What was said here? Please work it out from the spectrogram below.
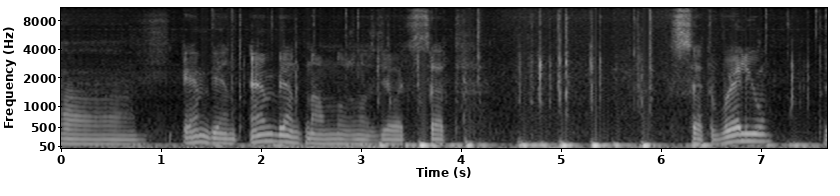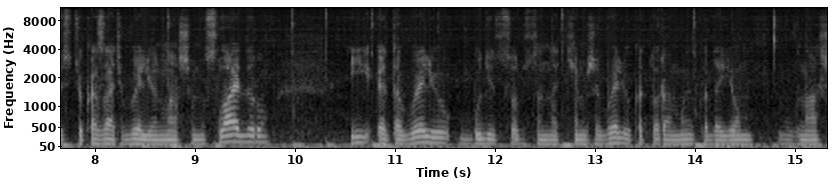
Uh, ambient, ambient нам нужно сделать set set value, то есть указать value нашему слайдеру. И это value будет, собственно, тем же value, которое мы подаем в наш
